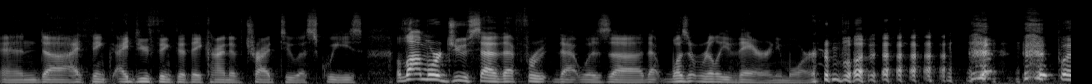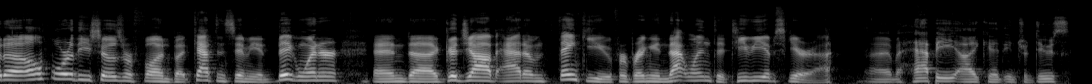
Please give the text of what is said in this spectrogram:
and uh, I think I do think that they kind of tried to uh, squeeze a lot more juice out of that fruit that was uh, that wasn't really there anymore. but but uh, all four of these shows were fun. But Captain Simian, big winner, and uh, good job, Adam. Thank you for bringing that one to TV Obscura. I'm happy I could introduce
